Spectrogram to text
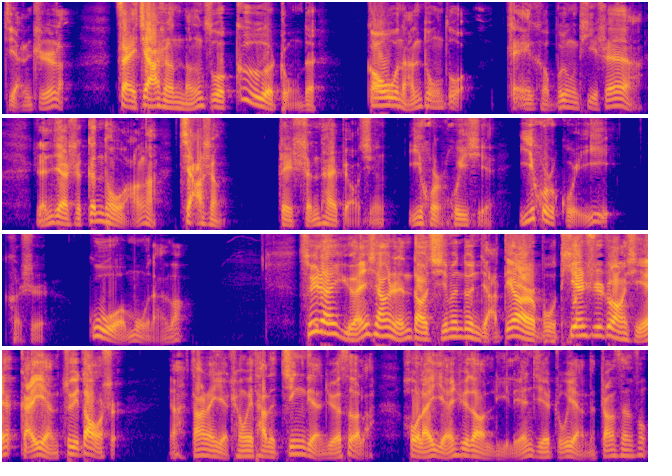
简直了！再加上能做各种的高难动作，这可不用替身啊，人家是跟头王啊！加上这神态表情，一会儿诙谐，一会儿诡异，可是过目难忘。虽然袁湘仁到奇门遁甲第二部《天师撞邪》改演醉道士啊，当然也成为他的经典角色了。后来延续到李连杰主演的张三丰。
